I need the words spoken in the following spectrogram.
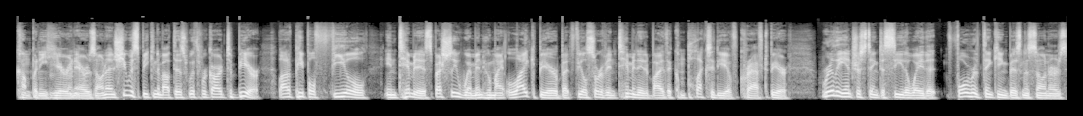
company here in mm-hmm. Arizona. And she was speaking about this with regard to beer. A lot of people feel intimidated, especially women who might like beer, but feel sort of intimidated by the complexity of craft beer. Really interesting to see the way that forward thinking business owners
